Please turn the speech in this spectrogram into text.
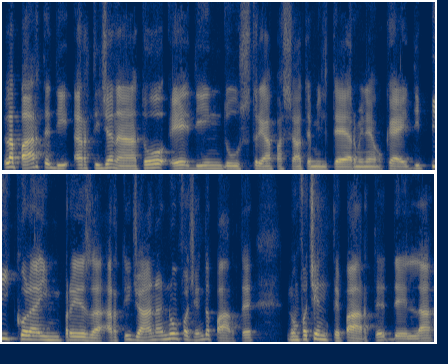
la parte di artigianato e di industria, passatemi il termine, ok? Di piccola impresa artigiana non facendo parte, non facente parte della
